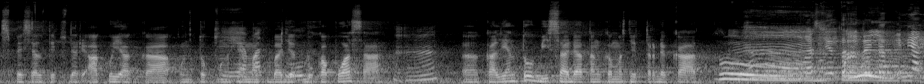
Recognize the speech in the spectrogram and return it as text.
special tips dari aku ya kak untuk Oke, menghemat apa budget tuh? buka puasa. Mm-mm. Eh, kalian tuh bisa datang ke masjid terdekat. Hmm, masjid terdekat ini yang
